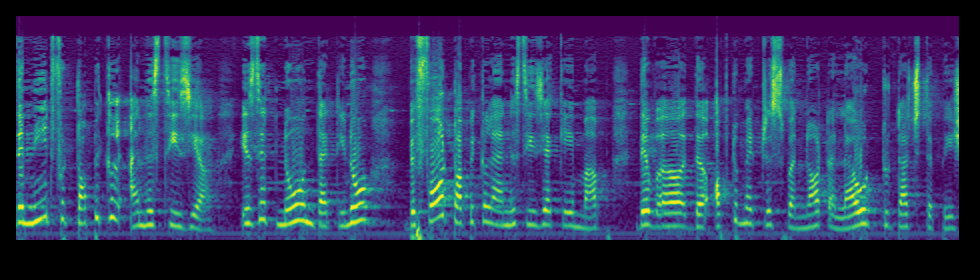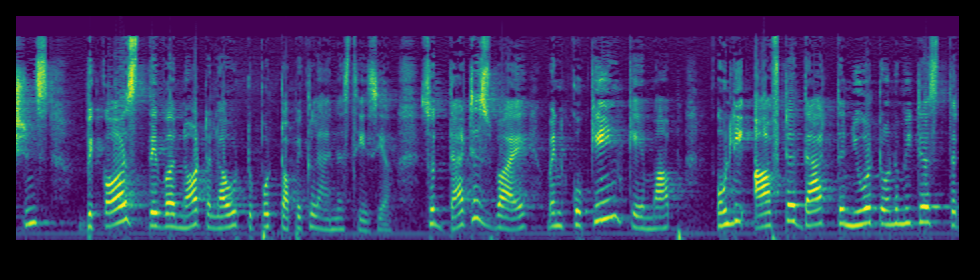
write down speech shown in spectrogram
The need for topical anesthesia, is it known that, you know, before topical anesthesia came up, they were, the optometrists were not allowed to touch the patients because they were not allowed to put topical anesthesia. So that is why when cocaine came up, only after that, the newer tonometers, the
